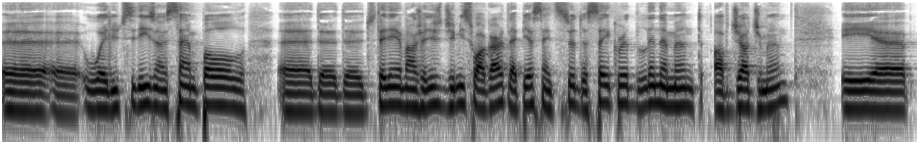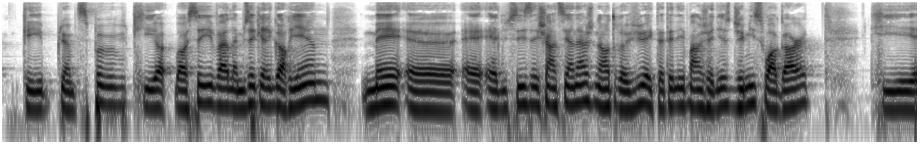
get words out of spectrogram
euh, euh, où elle utilise un sample du téléévangéliste Jimmy Swaggart. La pièce s'intitule The Sacred Lineament of Judgment. Et qui, est un petit peu qui a bossé vers la musique grégorienne, mais euh, elle, elle utilise l'échantillonnage d'une entrevue avec le téléévangéliste Jimmy Swaggart, qui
